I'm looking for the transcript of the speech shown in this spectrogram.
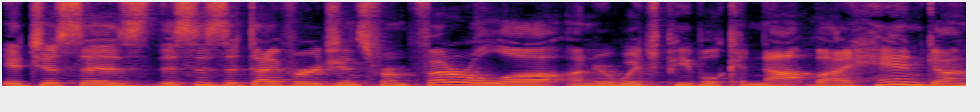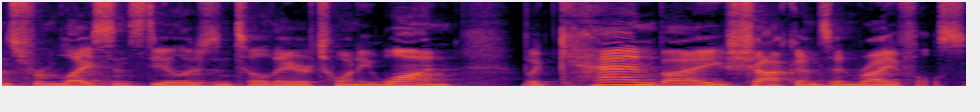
it just says this is a divergence from federal law under which people cannot buy handguns from licensed dealers until they are 21, but can buy shotguns and rifles,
